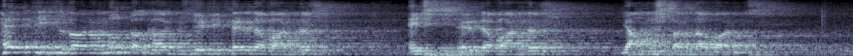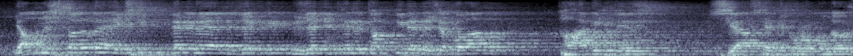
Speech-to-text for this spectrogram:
Hep iktidarın mutlaka güzellikleri de vardır, eksikleri de vardır, yanlışları da vardır. Yanlışları ve eksiklikleri veya güzellikleri takdir edecek olan tarihtir, siyaset kurumudur,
